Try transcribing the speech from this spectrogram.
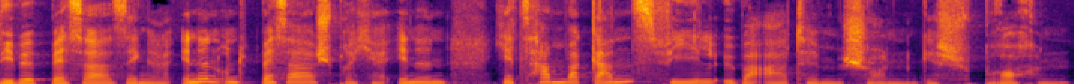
Liebe Bessersängerinnen und Bessersprecherinnen, jetzt haben wir ganz viel über Atem schon gesprochen.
